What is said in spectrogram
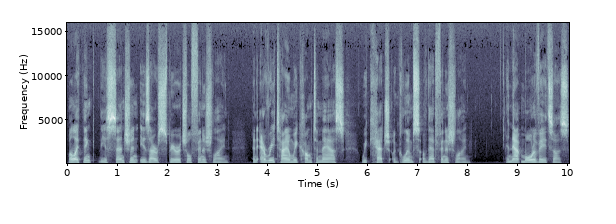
Well, I think the ascension is our spiritual finish line. And every time we come to Mass, we catch a glimpse of that finish line. And that motivates us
